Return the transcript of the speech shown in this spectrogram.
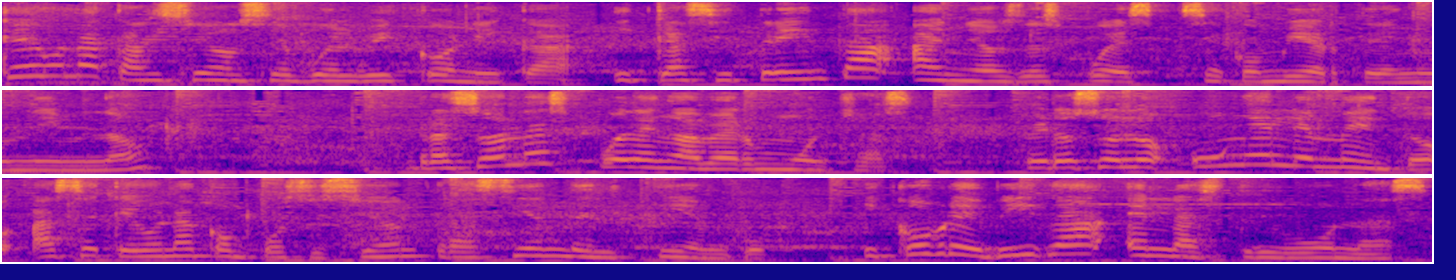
Qué una canción se vuelve icónica y casi 30 años después se convierte en un himno? Razones pueden haber muchas, pero solo un elemento hace que una composición trascienda el tiempo y cobre vida en las tribunas,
